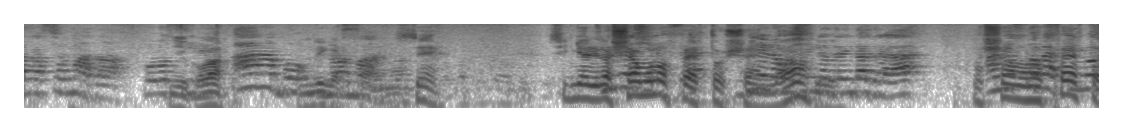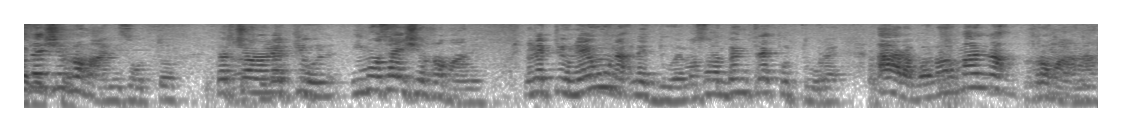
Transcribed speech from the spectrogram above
È trasformata con lo stile Dico, va. arabo normanno. Sì. Signori, lasciamo un'offerta uscendo, eh? 1933 Lasciamo hanno scoperto un'offerta i mosaici perché- romani sotto, perciò non è più i mosaici romani, non è più né una né due, ma sono ben tre culture, arabo, normanna, romana.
